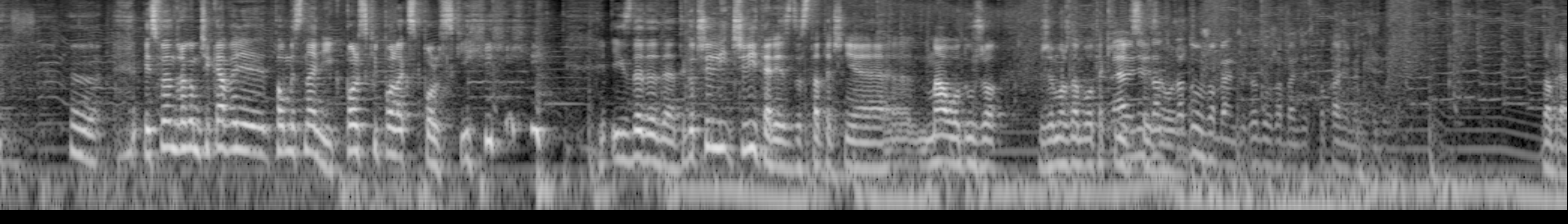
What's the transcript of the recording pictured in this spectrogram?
I swoją drogą ciekawy pomysł na nick. Polski Polak z Polski. XDDD. Tylko czy, li- czy liter jest dostatecznie e, mało, dużo, że można było taki Ale nick nie, sobie za, za założyć. dużo będzie, za dużo będzie, spokojnie będzie. za dużo. Dobra,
